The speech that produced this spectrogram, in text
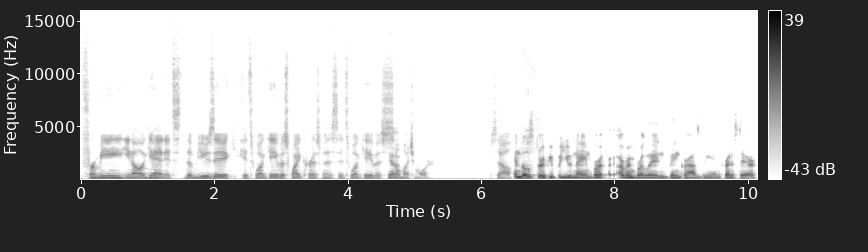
for me, you know, again, it's the music. It's what gave us White Christmas. It's what gave us yeah. so much more. So and those three people you named, Ber- Irving Berlin, Bing Crosby, and Fred Astaire,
